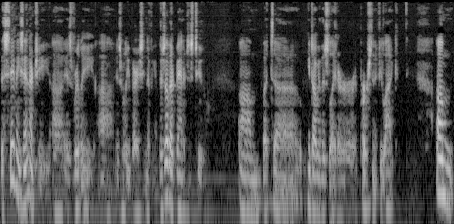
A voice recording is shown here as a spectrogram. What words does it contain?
the savings energy uh, is really uh, is really very significant. There's other advantages too. Um, but uh, we can talk about this later or in person if you like. Um,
